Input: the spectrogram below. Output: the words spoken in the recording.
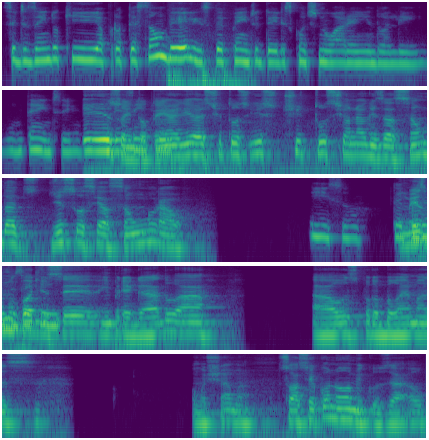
se dizendo que a proteção deles depende deles continuarem indo ali, entende? Isso, então tem aí a institu institucionalização da dissociação moral. Isso. O Depois eu mesmo pode que ser empregado a aos problemas como chama? Socioeconômicos. A o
